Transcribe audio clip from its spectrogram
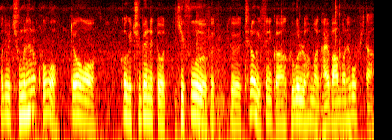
어차피 주문해놓고 저 거기 주변에 또 기fu 그, 그 트럭 있으니까 그걸로 한번 알바 한번 해봅시다.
